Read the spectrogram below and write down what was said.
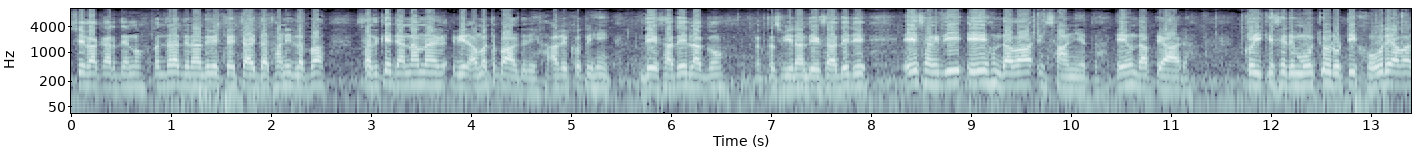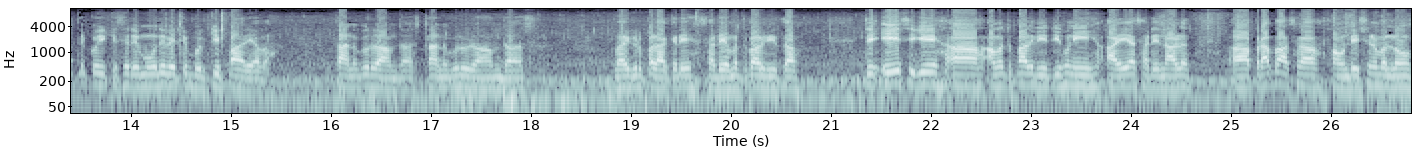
ਸੇਵਾ ਕਰਦੇ ਨੂੰ। 15 ਦਿਨਾਂ ਦੇ ਵਿੱਚ ਚਾਹੀਦਾ ਥਾਂ ਨਹੀਂ ਲੱਭਾ, ਸਦਕੇ ਜਾਣਾ ਮੈਂ ਵੀਰ ਅਮਰਤਪਾਲ ਦੇ ਆ ਵੇਖੋ ਤੁਸੀਂ, ਦੇਖ ਸਕਦੇ ਲਾਗੋਂ, ਤਸਵੀਰਾਂ ਦੇਖ ਸਕਦੇ ਜੇ। ਇਹ ਸੰਗ ਜੀ, ਇਹ ਹੁੰਦਾ ਵਾ ਇਨਸਾਨੀਅਤ, ਇਹ ਹੁੰਦਾ ਪਿਆਰ। ਕੋਈ ਕਿਸੇ ਦੇ ਮੂੰਹ ਚੋਂ ਰੋਟੀ ਖੋ ਰਿਹਾ ਵਾ ਤੇ ਕੋਈ ਕਿਸੇ ਦੇ ਮੂੰਹ ਦੇ ਵਿੱਚ ਬੁਰਕੀ ਪਾ ਰਿਹਾ ਵਾ। ਧੰਨ ਗੁਰੂ ਰਾਮਦਾਸ, ਧੰਨ ਗੁਰੂ ਰਾਮਦਾਸ। ਵਾਹਿਗੁਰੂ ਭਲਾ ਕਰੇ, ਸਾਡੇ ਅਮਰਤਪਾਲ ਵੀਰ ਦਾ। ਤੇ ਇਹ ਸੀਗੇ ਅਹ, ਵੀਰ ਜੀ ਹੁਣੀ ਆਏ ਆ ਸਾਡੇ ਨਾਲ। ਪ੍ਰਭ ਆਸਰਾ ਫਾਊਂਡੇਸ਼ਨ ਵੱਲੋਂ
